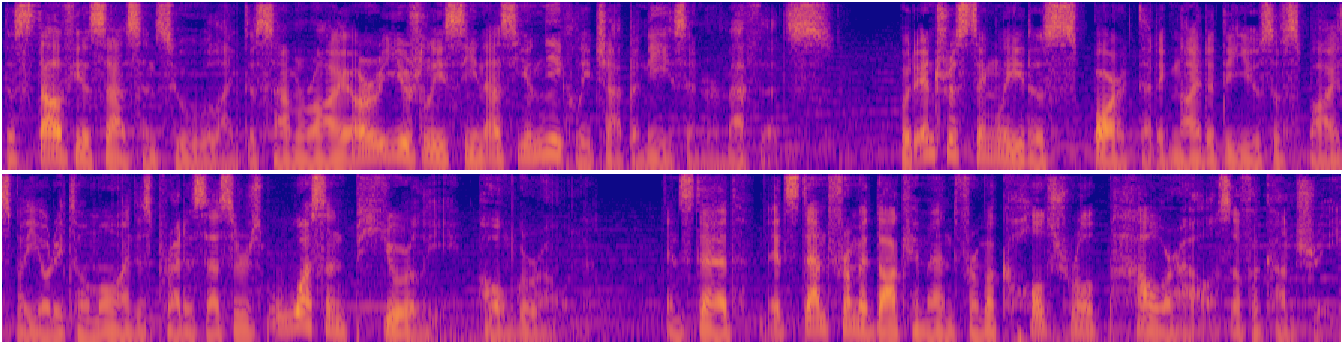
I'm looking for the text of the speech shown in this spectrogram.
the stealthy assassins who, like the samurai, are usually seen as uniquely Japanese in their methods. But interestingly, the spark that ignited the use of spies by Yoritomo and his predecessors wasn't purely homegrown. Instead, it stemmed from a document from a cultural powerhouse of a country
